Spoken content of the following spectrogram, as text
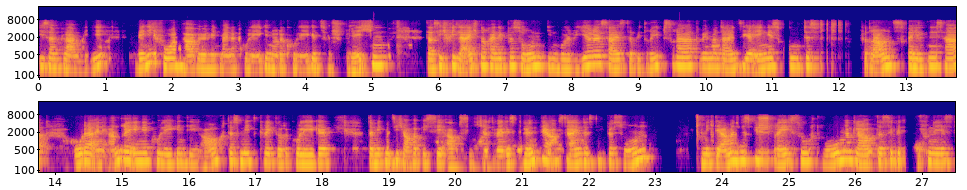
ist ein Plan B. Wenn ich vorhabe, mit meiner Kollegin oder Kollege zu sprechen, dass ich vielleicht noch eine Person involviere, sei es der Betriebsrat, wenn man da ein sehr enges, gutes Vertrauensverhältnis hat, oder eine andere enge Kollegin, die auch das mitkriegt oder Kollege, damit man sich auch ein bisschen absichert. Weil es könnte auch sein, dass die Person, mit der man das Gespräch sucht, wo man glaubt, dass sie betroffen ist,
